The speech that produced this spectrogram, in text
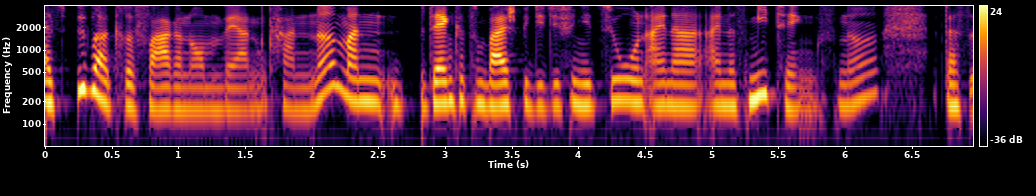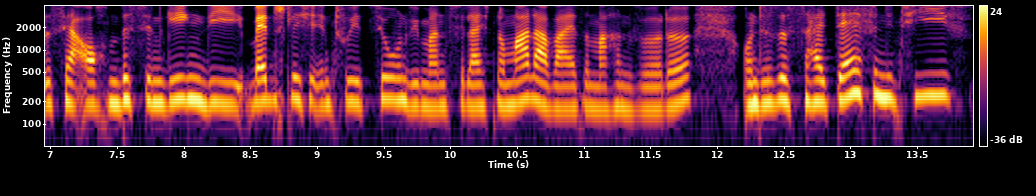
als Übergriff wahrgenommen werden kann. Ne? Man bedenke zum Beispiel die Definition einer, eines Meetings. Ne? Das ist ja auch ein bisschen gegen die menschliche Intuition, wie man es vielleicht normalerweise machen würde. Und es ist halt definitiv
